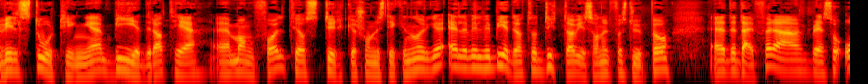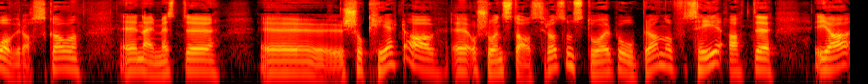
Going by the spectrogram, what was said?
vil Stortinget bidra til eh, mangfold, til å styrke journalistikken i Norge, eller vil vi bidra til å dytte avisene utfor stupet? Og eh, det er derfor jeg ble så overraska og eh, nærmest sjokkert av å se en statsråd som står på Operaen og sier at ja,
